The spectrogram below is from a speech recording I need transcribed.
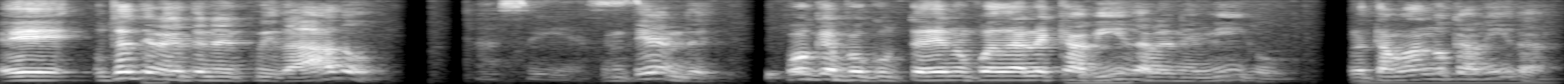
eh, usted tiene que tener cuidado, Así es. ¿entiende? ¿Por qué? Porque usted no puede darle cabida al enemigo. Le estamos dando cabida.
